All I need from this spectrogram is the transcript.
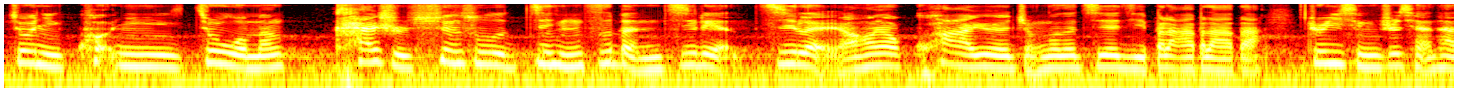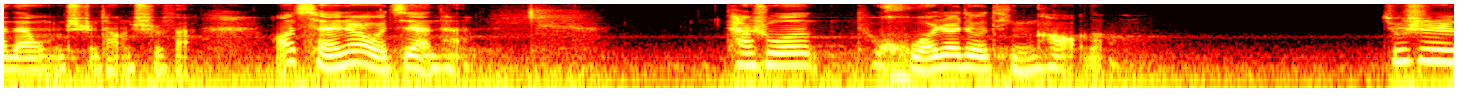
就你跨，你就我们开始迅速的进行资本积累积累，然后要跨越整个的阶级，巴拉巴拉巴。就是疫情之前他在我们食堂吃饭，然后前一阵我见他。他说：“活着就挺好的，就是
